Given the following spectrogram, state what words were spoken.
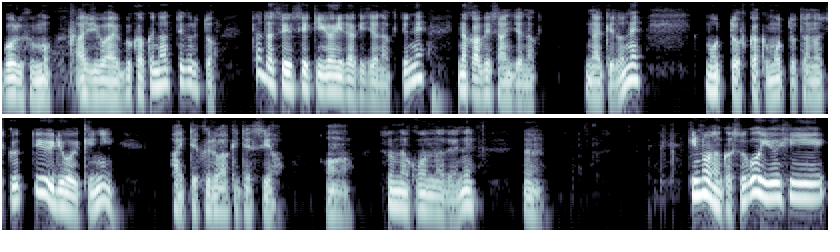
ゴルフも味わい深くなってくると、ただ成績がいいだけじゃなくてね、中部さんじゃなくないけどね、もっと深くもっと楽しくっていう領域に入ってくるわけですよ。うん。そんなこんなでね。うん。昨日なんかすごい夕日、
